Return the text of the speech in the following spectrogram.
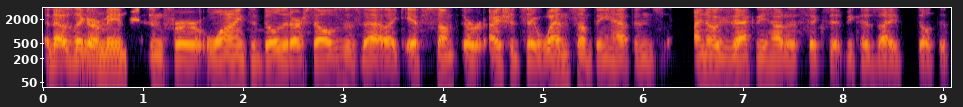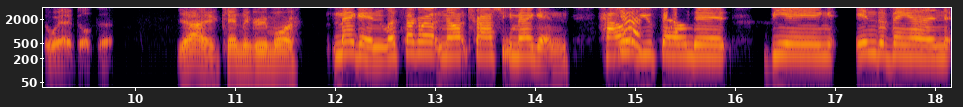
and that was like our main reason for wanting to build it ourselves is that like if some or i should say when something happens i know exactly how to fix it because i built it the way i built it Yeah, I can't agree more. Megan, let's talk about not trashy Megan. How have you found it being in the van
